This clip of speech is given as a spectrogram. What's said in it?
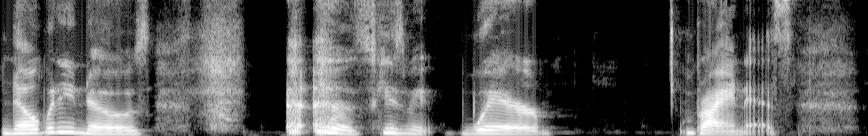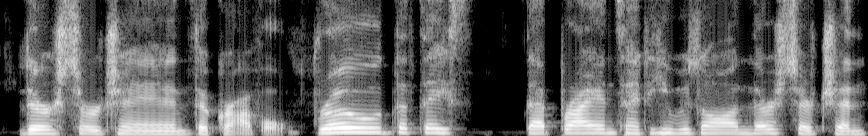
Nobody knows. excuse me, where Brian is. They're searching the gravel road that they that Brian said he was on. They're searching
